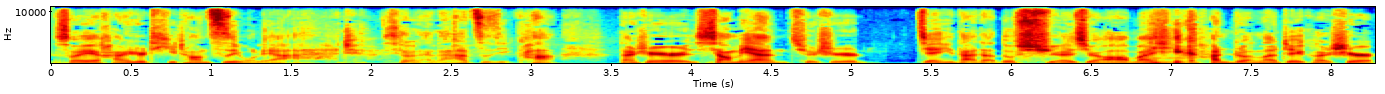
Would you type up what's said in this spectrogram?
所以还是提倡自由恋爱，这个现在大家自己看。但是相面确实建议大家都学学啊，万一看准了，这可是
